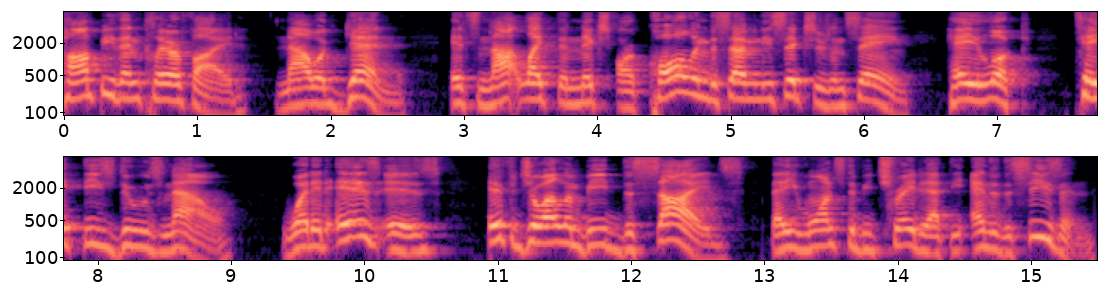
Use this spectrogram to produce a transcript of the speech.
Pompey then clarified, Now again, it's not like the Knicks are calling the 76ers and saying, hey, look, take these dudes now. What it is, is if Joel Embiid decides that he wants to be traded at the end of the season,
